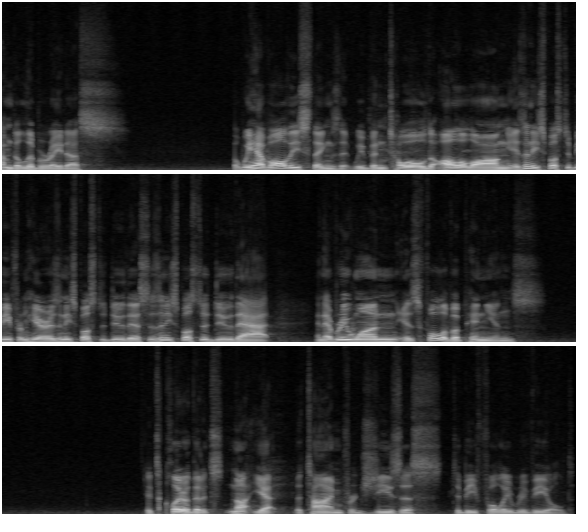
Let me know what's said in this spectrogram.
Come to liberate us but we have all these things that we've been told all along isn't he supposed to be from here? Isn't he supposed to do this? Isn't he supposed to do that? And everyone is full of opinions. It's clear that it's not yet the time for Jesus to be fully revealed.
